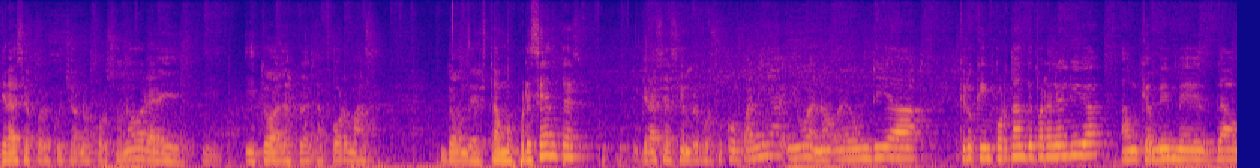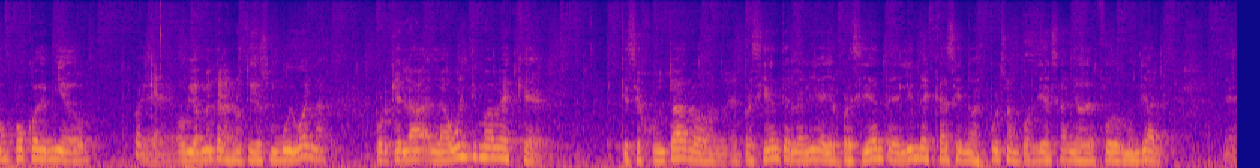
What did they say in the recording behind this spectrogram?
gracias por escucharnos por Sonora y, todas las plataformas donde estamos presentes. Gracias siempre por su compañía. Y bueno, es un día creo que importante para la liga, aunque a mí me da un poco de miedo. ¿Por qué? Eh, obviamente las noticias son muy buenas, porque la, la última vez que que se juntaron el presidente de la liga y el presidente del INDES casi nos expulsan por 10 años del fútbol mundial. Eh,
